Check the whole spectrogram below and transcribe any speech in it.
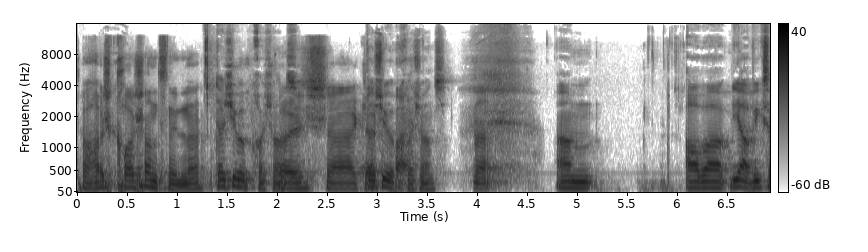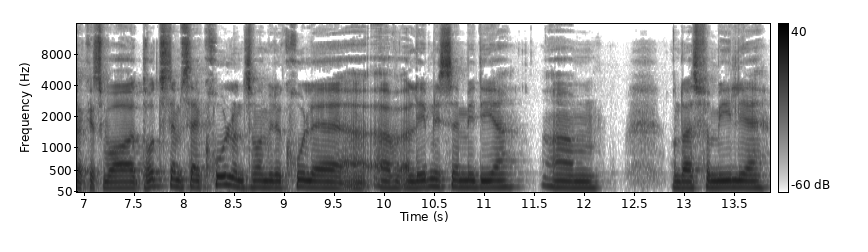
Da hast du keine Chance nicht, ne? Da ist überhaupt keine Chance. Da ist, äh, da ist überhaupt keine Chance. Um, ähm, aber ja, wie gesagt, es war trotzdem sehr cool und es waren wieder coole äh, Erlebnisse mit ihr ähm, und als Familie.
